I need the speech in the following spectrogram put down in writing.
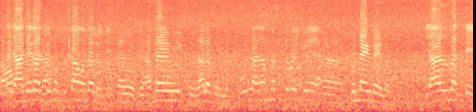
त्याच्या आधी घालतो फक्त कामं चालू होते. काय होती. आता हे होईल. झालं पूर्ण. पूल झाला मस्त पैकी वेळ आहे. पुन्हा एकदा येणार यायला लागते.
